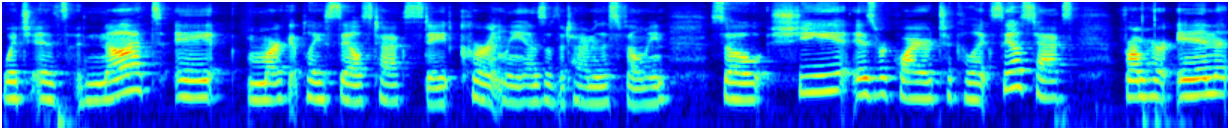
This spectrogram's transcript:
which is not a marketplace sales tax state currently as of the time of this filming. So she is required to collect sales tax from her in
